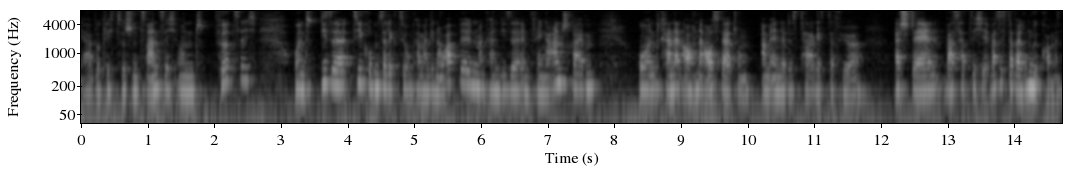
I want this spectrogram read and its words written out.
ja wirklich zwischen 20 und 40. Und diese Zielgruppenselektion kann man genau abbilden. Man kann diese Empfänger anschreiben und kann dann auch eine Auswertung am Ende des Tages dafür erstellen, was, hat sich, was ist dabei rumgekommen.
